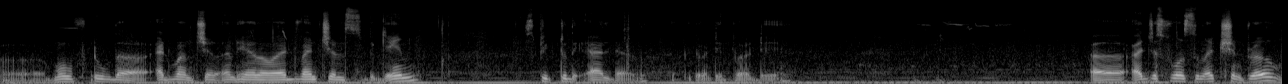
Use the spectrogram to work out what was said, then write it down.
Uh, move to the adventure, and here our adventures begin. Speak to the elder. Happy 20th birthday. Uh, I just want some action, bro.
